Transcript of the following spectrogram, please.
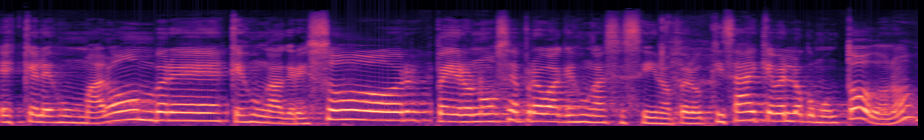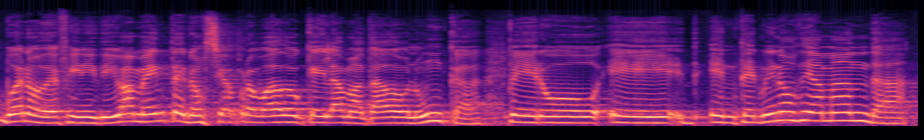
es que él es un mal hombre, que es un agresor, pero no se prueba que es un asesino. Pero quizás hay que verlo como un todo, ¿no? Bueno, definitivamente no se ha probado que él ha matado nunca. Pero eh, en términos de Amanda,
